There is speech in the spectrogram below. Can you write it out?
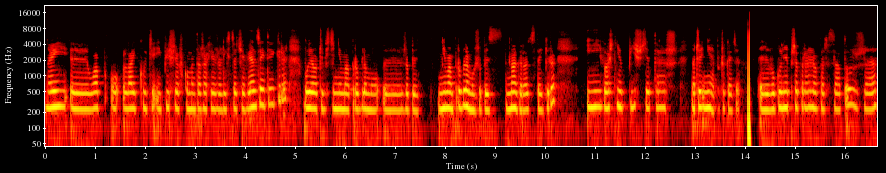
No i y, łap, o, lajkujcie i piszcie w komentarzach, jeżeli chcecie więcej tej gry, bo ja oczywiście nie ma problemu, y, żeby nie mam problemu, żeby z, nagrać z tej gry. I właśnie piszcie też, znaczy nie, poczekajcie. Y, W ogóle przepraszam Was za to, że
